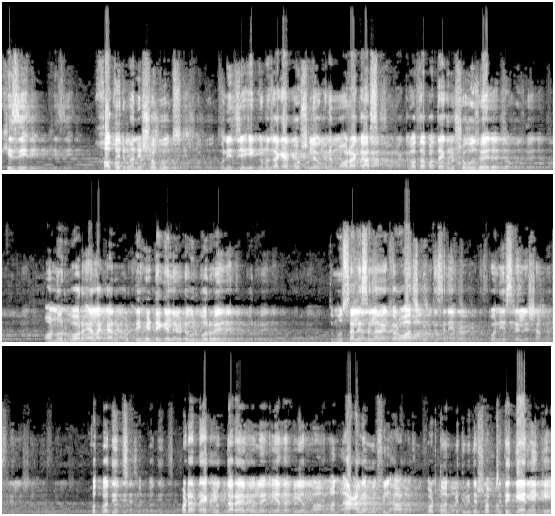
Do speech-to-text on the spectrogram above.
খিজির। খদির মানে সবুজ। উনি যে কোনো জায়গায় বসলে ওখানে মরা গাছ, লতা পাতা এগুলো সবুজ হয়ে যেত। অনুর্বর এলাকার উপর দিয়ে হেঁটে গেলে ওটা উর্বর হয়ে যেত। তো মুসা আলাহিসাল্লাম একবার ওয়াজ করতেছেন এইভাবে, বনি ইসরায়েলের সামনে। খুতবা দিচ্ছেন। হঠাৎ এক লোক দাঁড়ায় বলে, ইয়া নবী আল্লাহ, মান আ'লামু ফিল আরদ? বর্তমান পৃথিবীতে সবচেয়ে জ্ঞানী কে?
